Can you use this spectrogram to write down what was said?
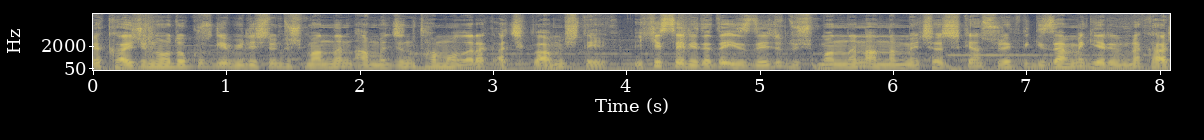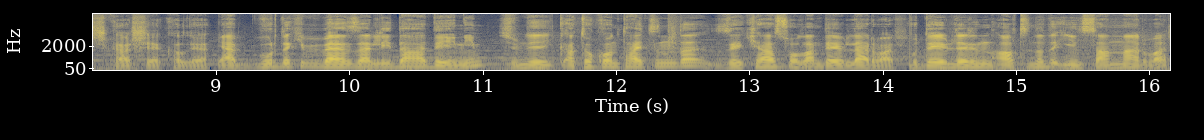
ve Kaiju no 9 gibi bilinçli düşmanların amacının tam olarak açıklanmış değil. İki seride de izleyici düşmanlarını anlamaya çalışırken sürekli gizem ve gerilimle karşı karşıya kalıyor. Yani buradaki bir benzerliği daha değineyim. Şimdi Attack on Titan'da zekası olan devler var. Bu devlerin altında da insanlar var.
